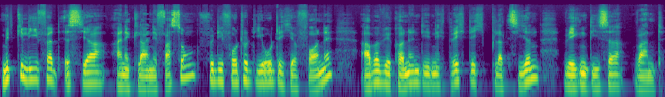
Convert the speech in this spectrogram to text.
Mitgeliefert ist ja eine kleine Fassung für die Fotodiode hier vorne, aber wir können die nicht richtig platzieren wegen dieser Wand.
